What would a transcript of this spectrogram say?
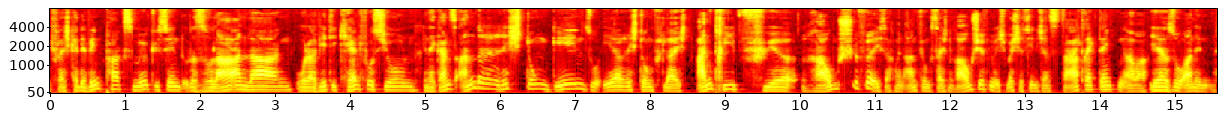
vielleicht keine Windparks möglich sind oder Solaranlagen oder wird die Kernfusion in eine ganz andere Richtung gehen, so eher Richtung vielleicht Antrieb für Raumschiffe? Ich sage mal in Anführungszeichen Raumschiffen. Ich möchte jetzt hier nicht an Star Trek denken, aber eher so an den,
